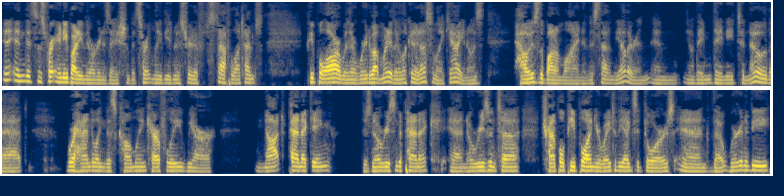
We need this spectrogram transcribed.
and this is for anybody in the organization, but certainly the administrative staff. A lot of times, people are when they're worried about money, they're looking at us and like, yeah, you know, is, how is the bottom line and this, that, and the other, and and you know, they they need to know that we're handling this calmly and carefully. We are not panicking. There's no reason to panic and no reason to trample people on your way to the exit doors and that we're going to be,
